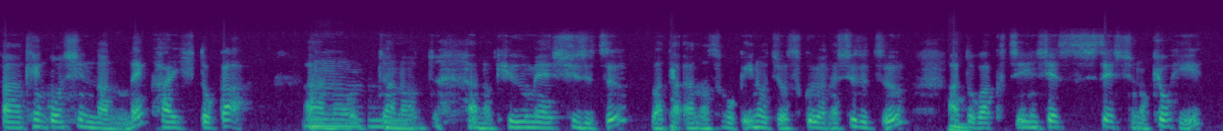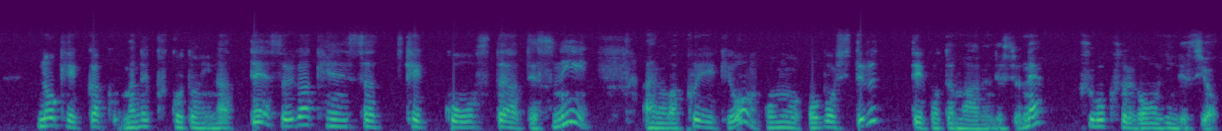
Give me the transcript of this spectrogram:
あ健康診断の、ね、回避とか、あの、うん。あの、あの救命手術、また、あの、すごく命を救うような手術、あとワクチン接接種の拒否の結核、招くことになって、それが検査、血行スターテスに、あの、悪影響を及ぼしてるっていうこともあるんですよね。すごくそれが多いんですよ。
